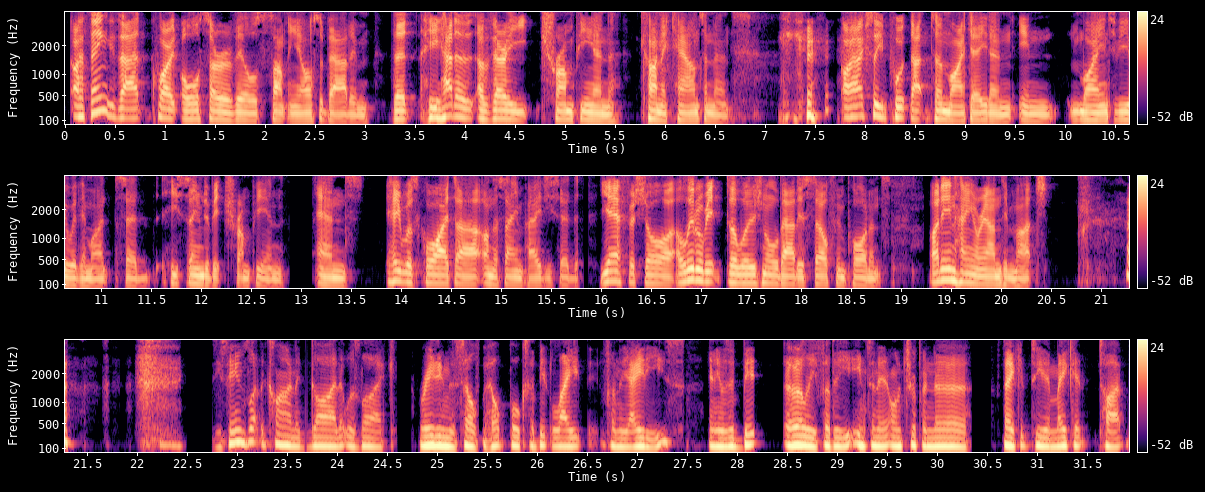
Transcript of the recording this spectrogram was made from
I think that quote also reveals something else about him that he had a, a very Trumpian kind of countenance. I actually put that to Mike Eden in my interview with him. I said he seemed a bit Trumpian and he was quite uh, on the same page. He said, Yeah, for sure. A little bit delusional about his self importance. I didn't hang around him much. He seems like the kind of guy that was like reading the self help books a bit late from the 80s, and he was a bit early for the internet entrepreneur, fake it till you make it type,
